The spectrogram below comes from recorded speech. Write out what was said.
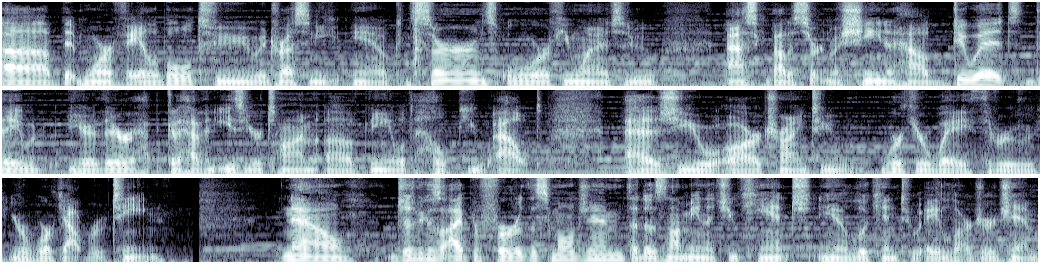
a bit more available to address any you know concerns or if you wanted to ask about a certain machine and how to do it they would you know they're going to have an easier time of being able to help you out as you are trying to work your way through your workout routine now just because I prefer the small gym, that does not mean that you can't, you know, look into a larger gym.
